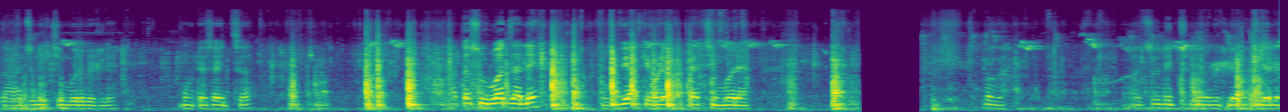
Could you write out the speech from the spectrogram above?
बघा, अजून एक चिंबर भेटले मोठ्या साईजचं आता सुरुवात झाले. बघूया केवढ्या चिंबर आहे बघा. अजून एक चिल्लर भेटले भरलेलं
